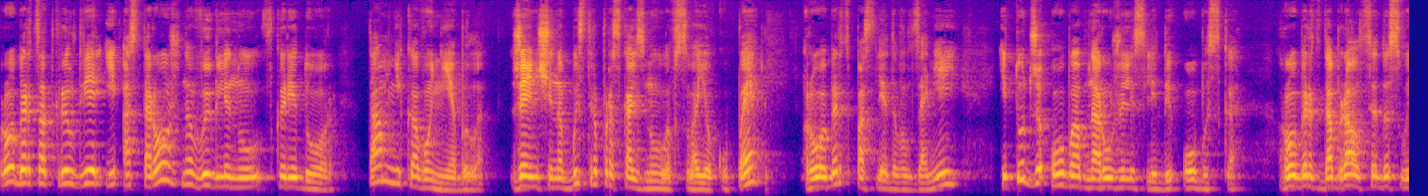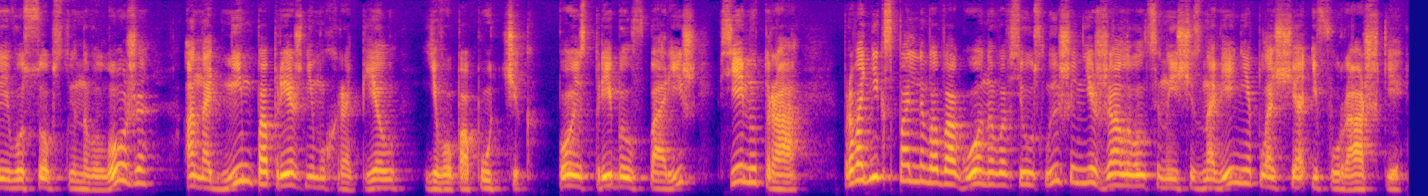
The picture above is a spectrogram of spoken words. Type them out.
Робертс открыл дверь и осторожно выглянул в коридор. Там никого не было. Женщина быстро проскользнула в свое купе. Робертс последовал за ней, и тут же оба обнаружили следы обыска – Роберт добрался до своего собственного ложа, а над ним по-прежнему храпел его попутчик. Поезд прибыл в Париж в семь утра. Проводник спального вагона во всеуслышание жаловался на исчезновение плаща и фуражки,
